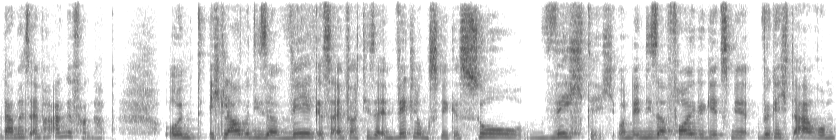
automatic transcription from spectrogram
damals einfach angefangen habe. Und ich glaube, dieser Weg ist einfach, dieser Entwicklungsweg ist so wichtig. Und in dieser Folge geht es mir wirklich darum,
